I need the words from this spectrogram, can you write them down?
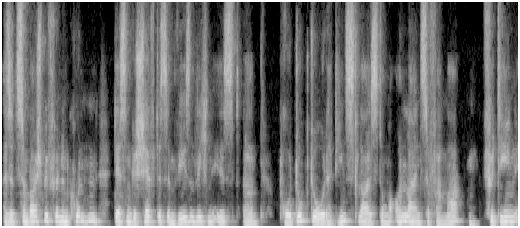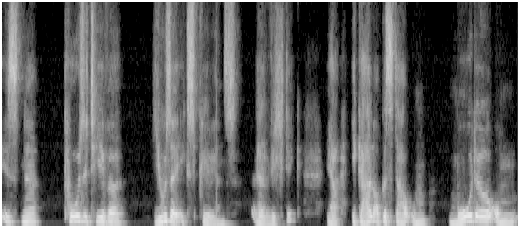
Also zum Beispiel für einen Kunden, dessen Geschäft es im Wesentlichen ist, äh, Produkte oder Dienstleistungen online zu vermarkten, für den ist eine positive User Experience äh, wichtig. Ja, egal ob es da um Mode, um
